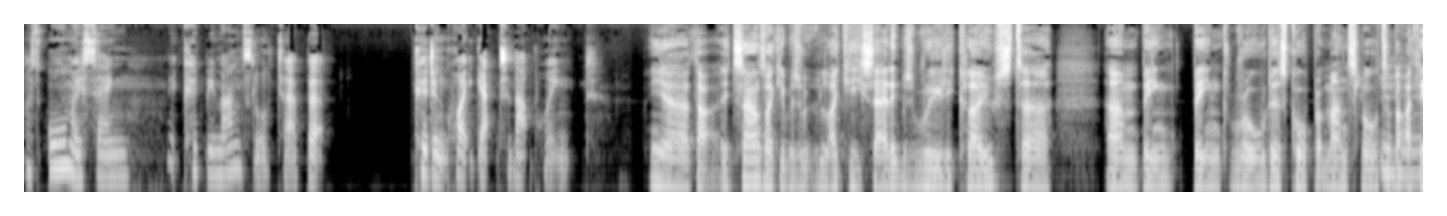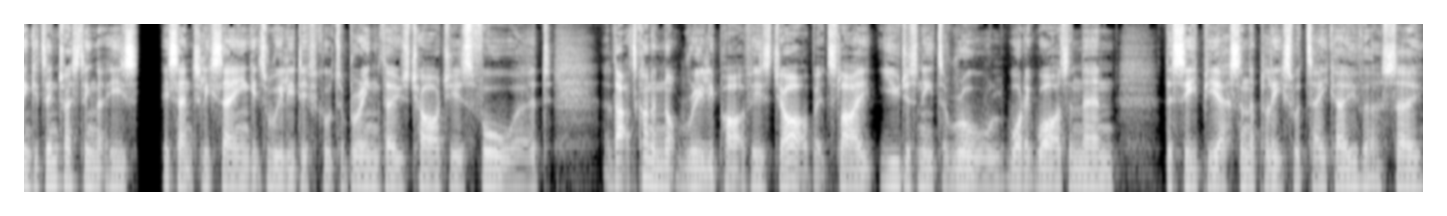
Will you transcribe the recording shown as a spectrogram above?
was almost saying it could be manslaughter, but couldn't quite get to that point. Yeah, that it sounds like it was like he said it was really close to um, being being ruled as corporate manslaughter. But I think it's interesting that he's essentially saying it's really difficult to bring those charges forward. That's kind of not really part of his job. It's like you just need to rule what it was, and then the CPS and the police would take over. So,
